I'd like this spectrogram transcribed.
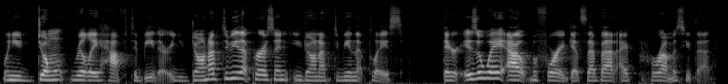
when you don't really have to be there. You don't have to be that person, you don't have to be in that place. There is a way out before it gets that bad. I promise you that.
